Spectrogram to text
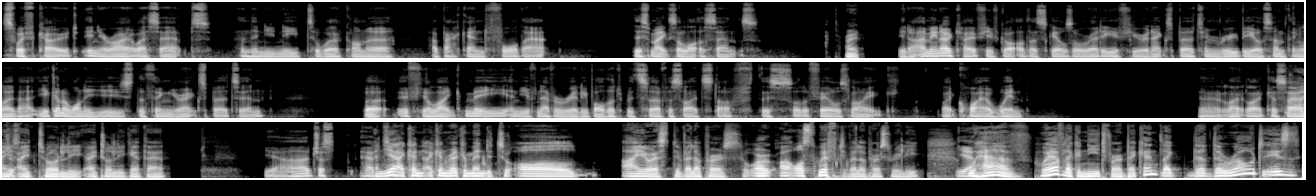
Swift code in your iOS apps, and then you need to work on a a back end for that, this makes a lot of sense. You know, I mean, okay, if you've got other skills already, if you're an expert in Ruby or something like that, you're going to want to use the thing you're expert in. But if you're like me and you've never really bothered with server side stuff, this sort of feels like like quite a win. Uh, like like I say, I, I, just I totally I totally get that. yeah, I just had and to- yeah, I can I can recommend it to all iOS developers or all Swift developers really yeah, who have who have like a need for a backend. Like the the road is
